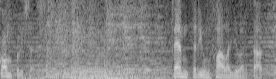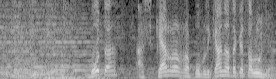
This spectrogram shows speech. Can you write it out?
còmplices. Fem triomfar la llibertat. Vota Esquerra Republicana de Catalunya.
